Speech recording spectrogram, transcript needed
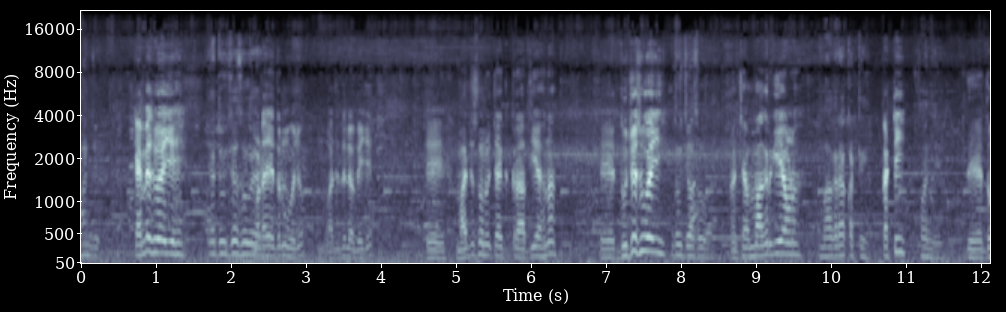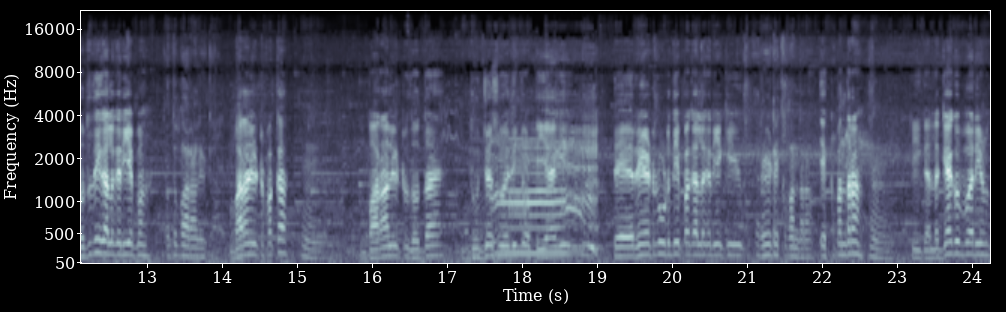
ਹਾਂਜੀ। ਕਿੰਨੇ ਸੂਏ ਜੀ ਇਹ? ਇਹ ਦੂਜੇ ਸੂਏ ਮੜਾ ਇਧਰ ਨੂੰ ਹੋ ਜਾਓ। ਮੱਝ ਦੇ ਲਵੇ ਜੇ। ਤੇ ਮੱਝ ਤੁਹਾਨੂੰ ਚੈੱਕ ਕਰਾਤੀ ਆ ਹਨਾ? ਤੇ ਦੂਜੇ ਸੂਏ ਜੀ? ਦੂਜਾ ਸੂਆ। ਅੱਛਾ ਮਗਰ ਕੀ ਆ ਹੁਣ? ਮਾਗਰਾ ਕੱਟੀ। ਕੱਟੀ? ਹਾਂਜੀ। ਤੇ ਦੁੱਧ ਦੀ ਗੱਲ ਕਰੀਏ ਆਪਾਂ? ਤੋਂ 12 ਲੀਟਰ। 12 ਲੀਟਰ ਪੱਕਾ? ਹੂੰ। 12 ਲੀਟਰ ਦੁੱਧ ਹੈ ਦੂਜੇ ਸੂਏ ਦੀ ਝੋਟੀ ਹੈਗੀ। ਤੇ ਰੇਟ ਰੂਟ ਦੀ ਆਪਾਂ ਗੱਲ ਕਰੀਏ ਕਿ? ਰੇਟ 1.15 1.15 ਹੂੰ। ਠੀਕ ਹੈ ਲੱਗਿਆ ਕੋਈ ਵਾਰੀ ਹੁਣ?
